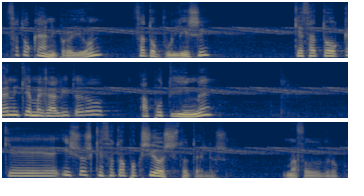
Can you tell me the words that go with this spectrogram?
θα το κάνει προϊόν, θα το πουλήσει και θα το κάνει και μεγαλύτερο από ό,τι είναι και ίσως και θα το αποξιώσει στο τέλος με αυτόν τον τρόπο.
